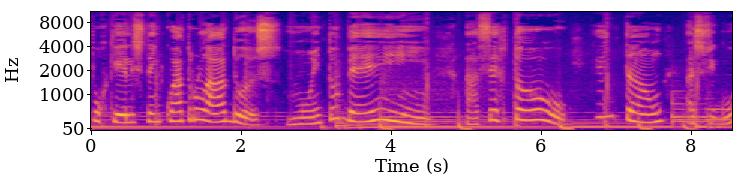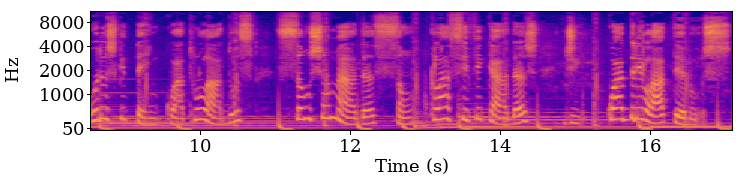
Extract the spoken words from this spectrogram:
porque eles têm quatro lados. Muito bem, acertou. Então, as figuras que têm quatro lados são chamadas, são classificadas de quadriláteros.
